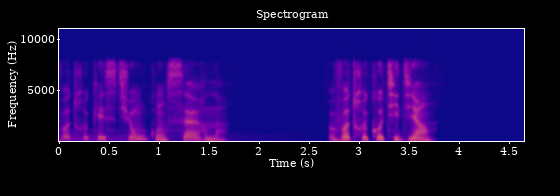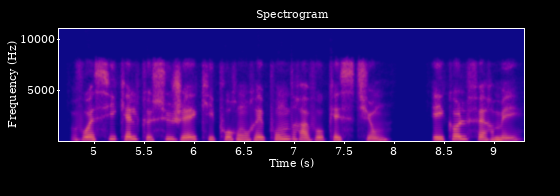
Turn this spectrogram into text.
Votre question concerne votre quotidien. Voici quelques sujets qui pourront répondre à vos questions. École fermée.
